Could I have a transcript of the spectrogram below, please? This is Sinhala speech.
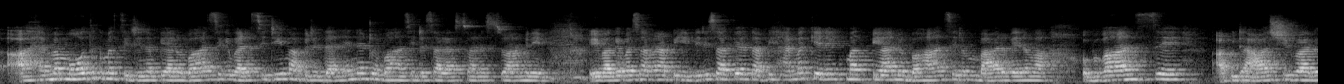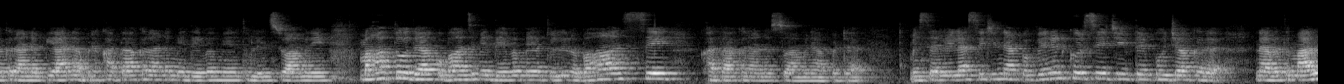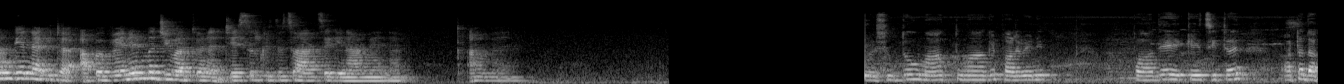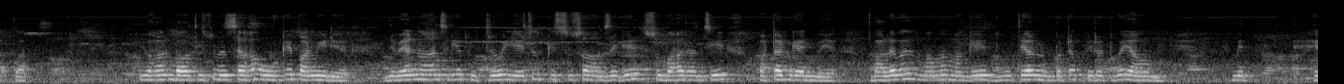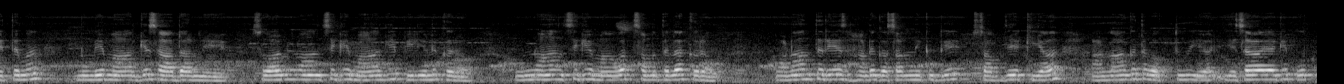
හැම මොහොතකම සිටින පියාණන් වහන්සේගේ වැඩ සිටීම අපිට දැනෙන්නට ඔබ වහන්සේට සලස්වන ස්වාමිනේ. ඒ වගේම සමහර අපි ඉදිරි සතියත් අපි හැම කෙනෙක්මත් පියාණන් වහන්සේටම බාර වෙනවා. ඔබ වහන්සේ අපිට ආශිර්වාද කරන්න පියාණන් අපිට කතා කරන්න මේ දේවමය තුලින් ස්වාමිනේ මහත් වූ දෙයක් ඔබ වහන්සේ මේ දේවමය තුලින් ඔබ වහන්සේ කතා කරන්න ස්වාමිනේ අපට මේ සැලවිලා සිටින අප වෙනත් කුර්සියේ ජීවිතේ පූජා කර නැවත මාළුන්ගේ නැගිට අප වෙනින්ම ජීවත් වන ජේසුස් ක්‍රිස්තුස් වහන්සේගේ නාමයෙන් ආමෙන් සුද්ධ මාක්තුමාගේ පළවෙනි පාදයේ එකේ සිට අට දක්වා යොහන් බෞතිස්ම සහ ඔහුගේ පණිවිඩය දෙවියන් වහන්සේගේ පුත්‍රව යේසුස් ක්‍රිස්තුස් වහන්සේගේ සුභාරංචියේ පටන් ගැනීමය. බලව මම මගේ දූතයන් ඔබට පෙරටුව යවමි. හෙතම නුඹේ මාර්ගය සාධාරණය. ස්වාමීන් වහන්සේගේ මාර්ගය පිළියෙල කරව. උන්වහන්සේගේ මාවත් සමතල කරව. වනාන්තරයේ හඬ ගසන්නෙකුගේ ශබ්දය කියා අනාගත වක්තු යසායාගේ පොත්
